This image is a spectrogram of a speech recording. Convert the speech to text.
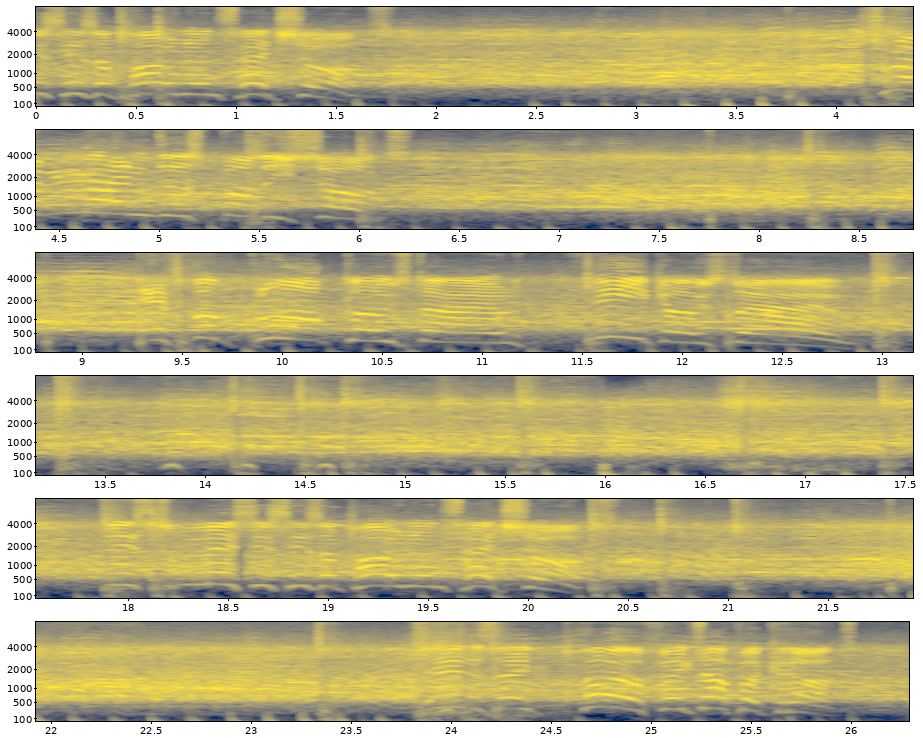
Misses his opponent's headshot. Tremendous body shot. If the block goes down, he goes down. This misses his opponent's headshot. Is a perfect uppercut.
